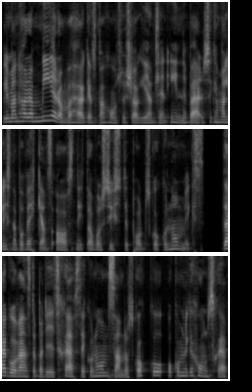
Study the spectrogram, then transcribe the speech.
Vill man höra mer om vad högerns pensionsförslag egentligen innebär så kan man lyssna på veckans avsnitt av vår systerpodd Skokonomics. Där går Vänsterpartiets chefsekonom Sandro Scocco och kommunikationschef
